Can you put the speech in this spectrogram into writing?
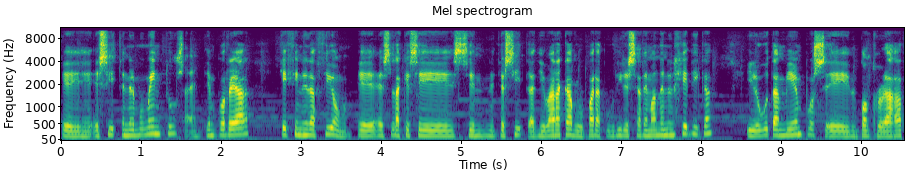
eh, existe en el momento, o sea, en tiempo real, qué generación es la que se, necesita llevar a cabo para cubrir esa demanda energética y luego también pues, controlar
